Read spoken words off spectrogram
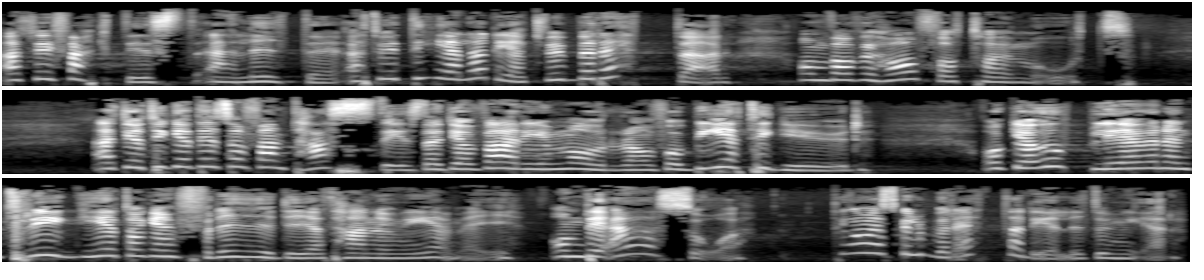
Att vi faktiskt är lite, att vi delar det, att vi berättar om vad vi har fått ta emot. Att jag tycker att det är så fantastiskt att jag varje morgon får be till Gud och jag upplever en trygghet och en frid i att han är med mig. Om det är så, tänk om jag skulle berätta det lite mer.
